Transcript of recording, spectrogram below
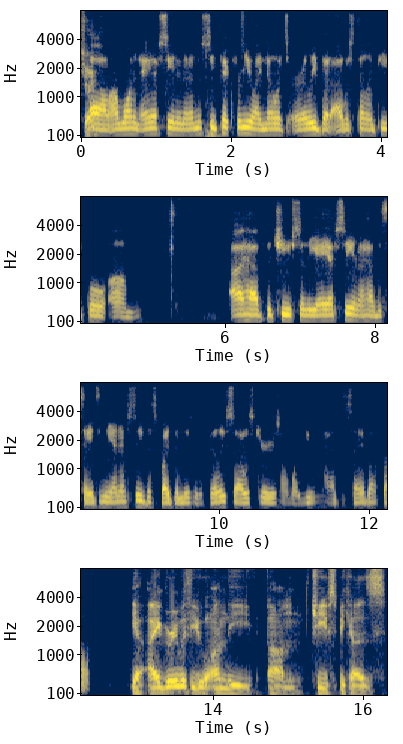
Sure. Um, I want an AFC and an NFC pick from you. I know it's early, but I was telling people um, I have the Chiefs in the AFC and I have the Saints in the NFC, despite them losing to Philly. So I was curious on what you had to say about that. Yeah, I agree with you on the um, Chiefs because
